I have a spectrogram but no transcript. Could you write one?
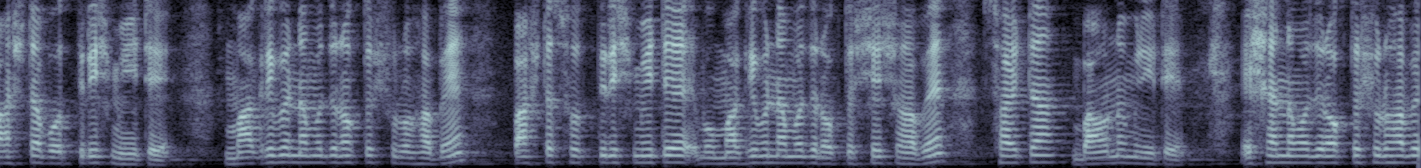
পাঁচটা বত্রিশ মিনিটে। মাগরিবের নামাজের রক্ত শুরু হবে পাঁচটা ছত্রিশ মিনিটে এবং মাগরিবের নামাজের রক্ত শেষ হবে ছয়টা বাউন্ন মিনিটে। এশার নামাজের রক্ত শুরু হবে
